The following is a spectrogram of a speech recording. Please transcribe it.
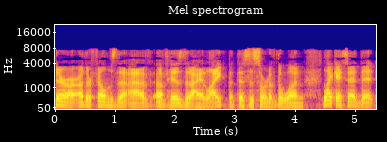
there are other films that I've of his that I like, but this is sort of the one. Like I said, that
